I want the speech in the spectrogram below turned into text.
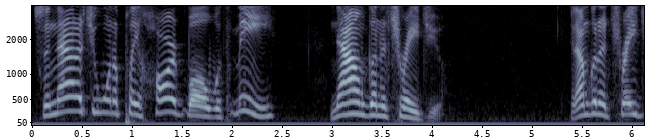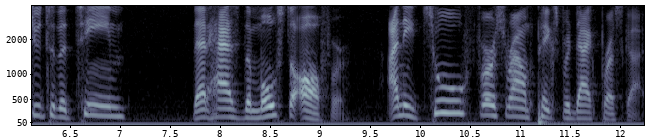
So now that you want to play hardball with me, now I'm gonna trade you. And I'm gonna trade you to the team that has the most to offer. I need two first round picks for Dak Prescott.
